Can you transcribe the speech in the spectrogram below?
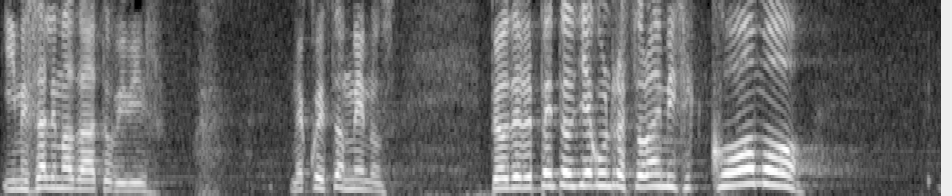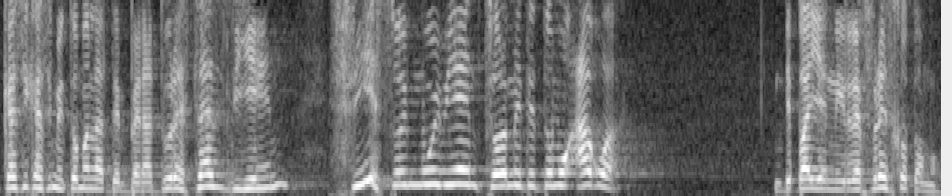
Y me sale más barato vivir. me cuesta menos. Pero de repente llego a un restaurante y me dice, ¿cómo? Casi casi me toman la temperatura. ¿Estás bien? Sí, estoy muy bien. Solamente tomo agua. Vaya, ni refresco tomo.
